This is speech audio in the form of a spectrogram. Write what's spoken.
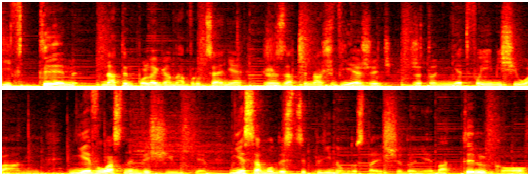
i w tym, na tym polega nawrócenie, że zaczynasz wierzyć, że to nie Twoimi siłami, nie własnym wysiłkiem, nie samodyscypliną dostajesz się do nieba, tylko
